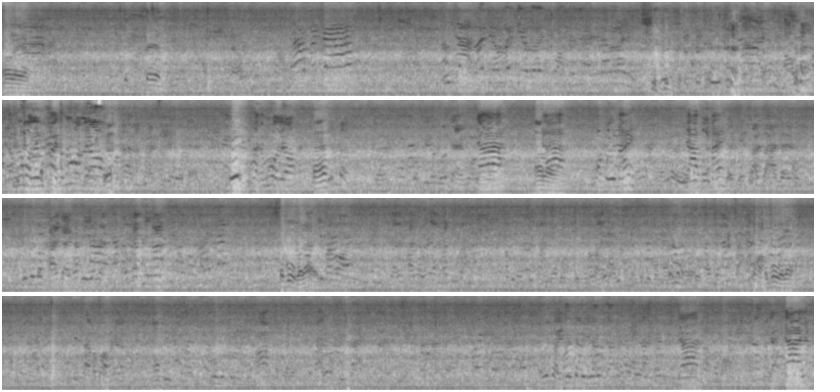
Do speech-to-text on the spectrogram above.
เอาอะไรอะแสบตำรวจเลยมึงขายตำรวจเลยเหรอขายตำรวจเลยเหรอฮะ จ่าเอาอะไร จ่าเอาปืนไหมจ่าปืนไหมคุณดูมาขายไก่คดีเนี่ยเอาคดีนะสบู่ก็ได้มาก่อนขายแถวนี้คดีมาเอาไปสิบบาทเนี่ยบอกถึงเท่าไหร่อะวิธีมันเป็นยังไงเขาจะขายสามบอกสบู่แหละสามบอกนะเอาไปลูกก็เป็นภาพขายแล้วกินได้เอาไปใส่จะไปยืมรถกันจ่าจ่าจ่า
